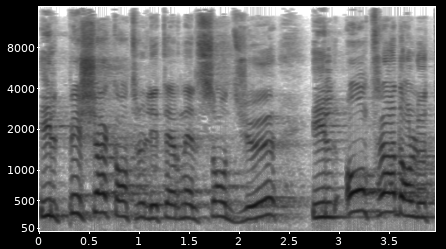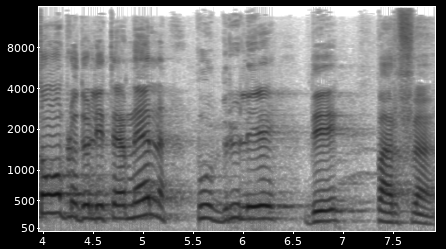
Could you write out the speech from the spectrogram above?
Il pécha contre l'Éternel son Dieu, il entra dans le temple de l'Éternel pour brûler des parfums.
